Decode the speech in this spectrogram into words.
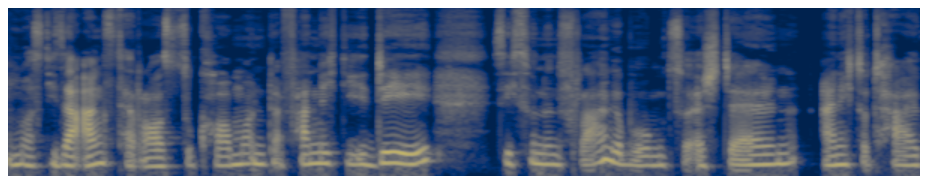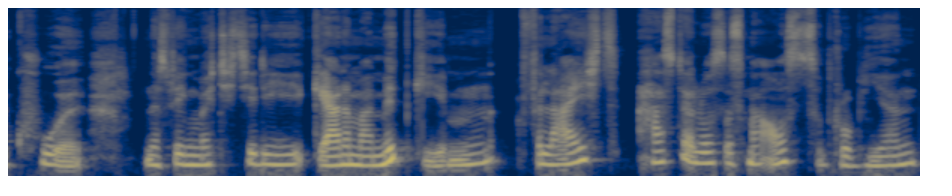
um aus dieser Angst herauszukommen. Und da fand ich die Idee, sich so einen Fragebogen zu erstellen, eigentlich total cool. Und deswegen möchte ich dir die gerne mal mitgeben. Vielleicht hast du ja Lust, das mal auszuprobieren.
